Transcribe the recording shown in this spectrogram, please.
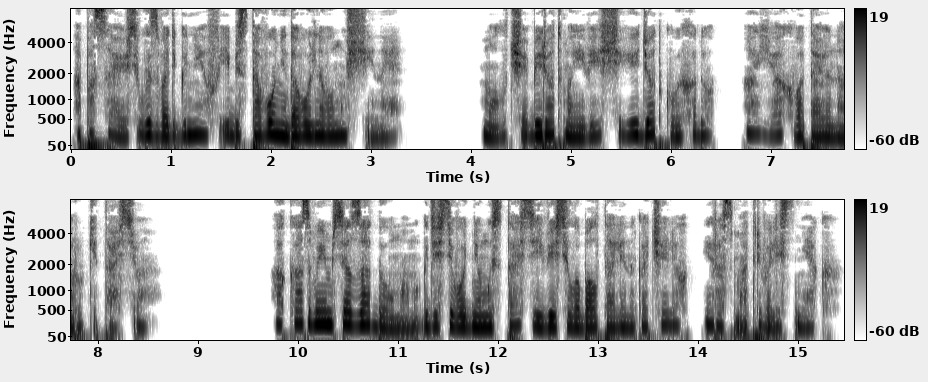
опасаюсь вызвать гнев и без того недовольного мужчины. Молча берет мои вещи и идет к выходу, а я хватаю на руки Тасю. Оказываемся за домом, где сегодня мы с Тасей весело болтали на качелях и рассматривали снег.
